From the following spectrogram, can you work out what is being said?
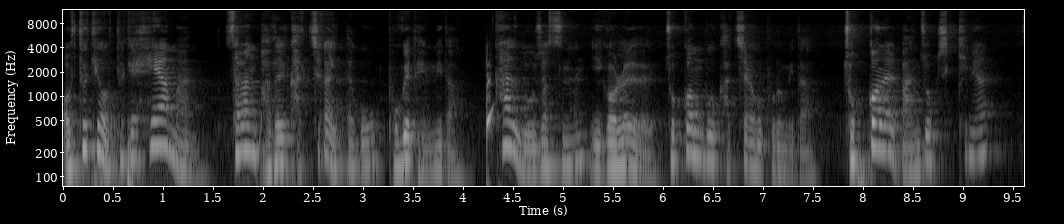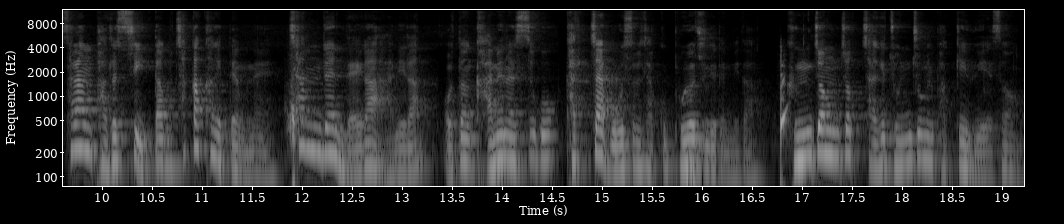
어떻게 어떻게 해야만 사랑받을 가치가 있다고 보게 됩니다. 칼 로저스는 이거를 조건부 가치라고 부릅니다. 조건을 만족시키면 사랑받을 수 있다고 착각하기 때문에 참된 내가 아니라 어떤 가면을 쓰고 가짜 모습을 자꾸 보여주게 됩니다. 긍정적 자기 존중을 받기 위해서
